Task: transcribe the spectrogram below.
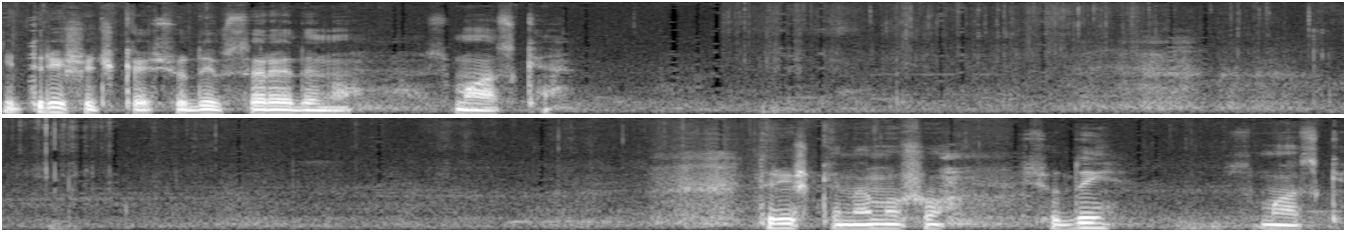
І трішечки сюди всередину смазки. Трішки наношу сюди смазки.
